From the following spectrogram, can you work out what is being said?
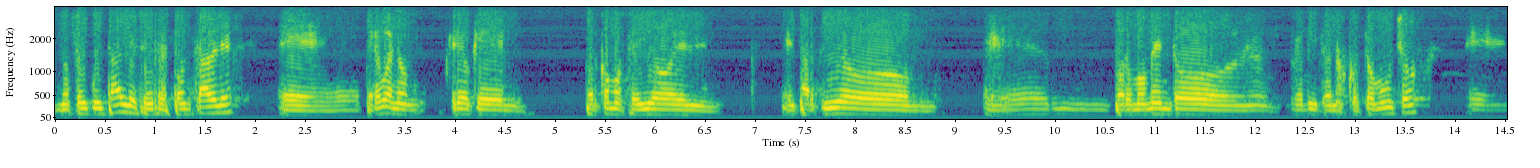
no soy culpable, soy responsable, eh, pero bueno, creo que por cómo se dio el, el partido eh, por momento, repito, nos costó mucho, eh,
